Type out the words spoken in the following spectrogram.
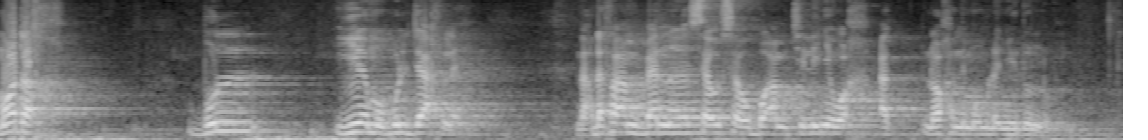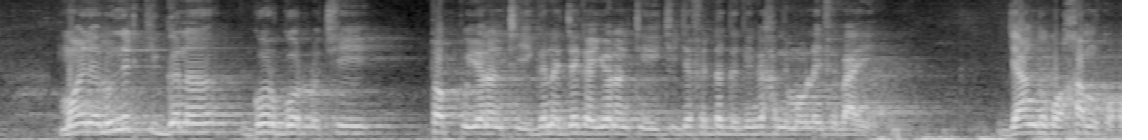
moo tax bul yéemu bul jaaxle ndax dafa am benn sew-sew bu am ci li ñuy wax ak loo xam ne moom la ñuy dund mooy ne lu nit ki gën a góorgóorlu ci topp yonent yi gën a jege yonent yi ci jëfe dëgg gi nga xam ne moom lañ fi bàyyi jàng ko xam ko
